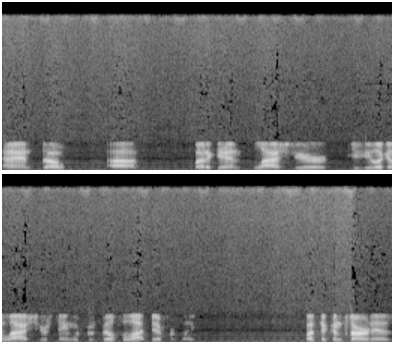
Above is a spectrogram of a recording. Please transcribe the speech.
And so, uh, but again, last year, you, you look at last year's team, which was built a lot differently. But the concern is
